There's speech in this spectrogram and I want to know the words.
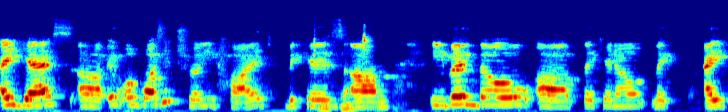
I guess uh, it, wasn't really hard because mm-hmm. um, even though, uh, like you know, like I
